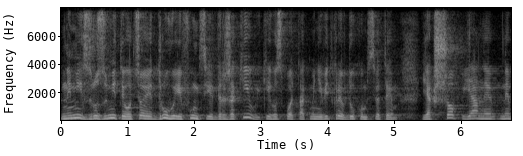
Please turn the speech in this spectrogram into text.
не міг зрозуміти оцієї другої функції держаків, які Господь так мені відкрив Духом Святим, якщо б я не, не,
